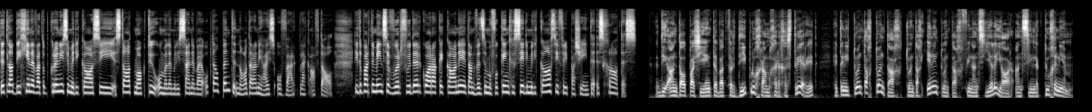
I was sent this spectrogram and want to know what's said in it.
Dit laat diegene wat op kroniese medikasie staat maak toe om hulle medisyne by 'n optelpunt nader aan die huis of werkplek af te haal. Die departement se woordvoerder, Kwarakekane, het aan Winsie Mofokeng gesê die medikasie vir die pasiënte is gratis. Die aantal pasiënte wat vir die program geregistreer het, het in die 2020-2021 finansiële jaar aansienlik toegeneem.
